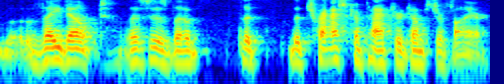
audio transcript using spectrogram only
they don't. This is the, the, the trash compactor dumpster fire.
